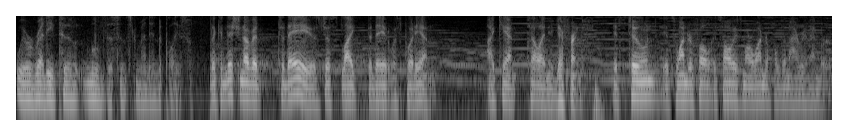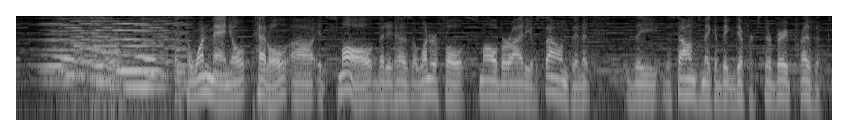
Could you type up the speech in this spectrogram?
we were ready to move this instrument into place. The condition of it today is just like the day it was put in. I can't tell any difference. It's tuned, it's wonderful, it's always more wonderful than I remember. It's a one manual pedal. Uh, it's small, but it has a wonderful small variety of sounds in it. The, the sounds make a big difference. They're very present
